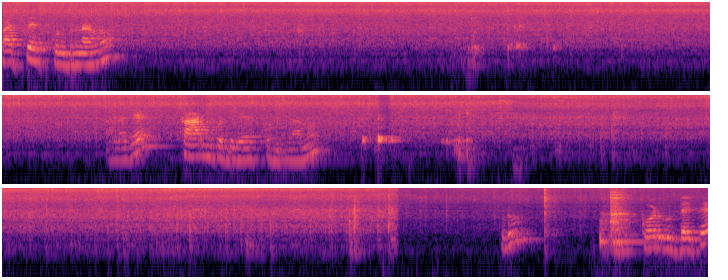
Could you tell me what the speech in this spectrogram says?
పసుపు వేసుకుంటున్నాను. అలాగే కారం కొద్దిగా వేసుకుంటున్నాను. ఇప్పుడు కోడిగుడ్డు అయితే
